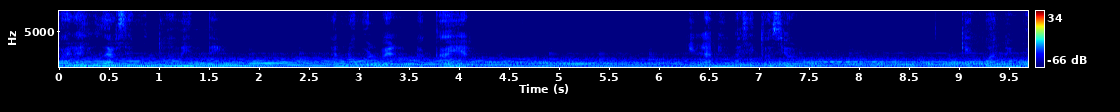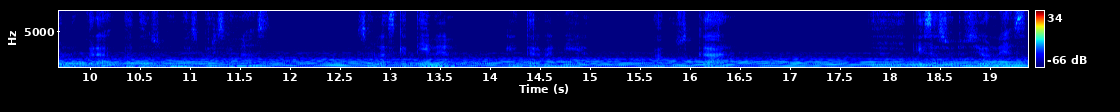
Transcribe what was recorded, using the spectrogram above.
Para ayudarse mutuamente a no volver a caer en la misma situación que cuando involucra a dos o más personas son las que tienen que intervenir a buscar y esas soluciones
